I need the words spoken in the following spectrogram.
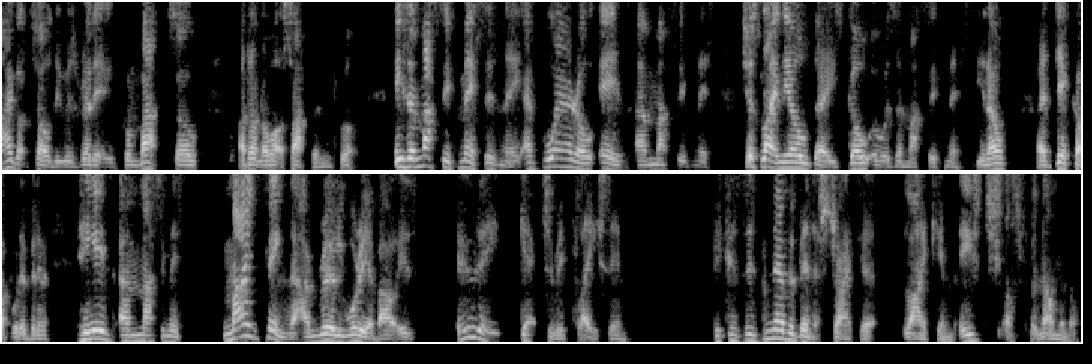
I got told he was ready to come back. So I don't know what's happened, but he's a massive miss, isn't he? Aguero is a massive miss. Just like in the old days, Goater was a massive miss. You know, a Dickov would have been. A, he is a massive miss. My thing that I really worry about is who do they get to replace him? Because there's never been a striker like him. He's just phenomenal.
